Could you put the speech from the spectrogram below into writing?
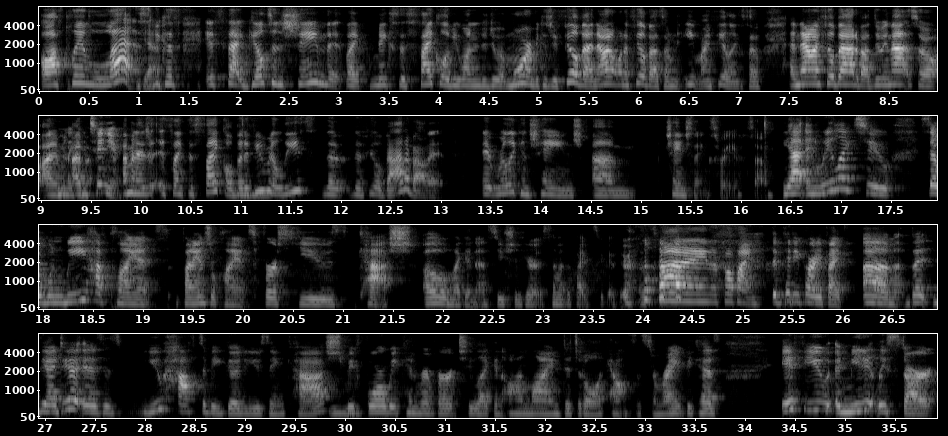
off plan less Yes. because it's that guilt and shame that like makes this cycle of you wanting to do it more because you feel bad. Now I don't want to feel bad, so I'm gonna eat my feelings. So and now I feel bad about doing that. So I'm I'm gonna I'm, continue. I'm gonna it's like the cycle. But if you Mhm. release the the feel bad about it, it really can change um change things for you. So Yeah, and we like to. So when we have clients, financial clients, first use cash. Oh my goodness, you should hear some of the fights we go through. it's fine. It's all fine. the pity party fights. Um, but the idea is, is you have to be good using cash Mhm. before we can revert to like an online digital account system, right? Because if you immediately start,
